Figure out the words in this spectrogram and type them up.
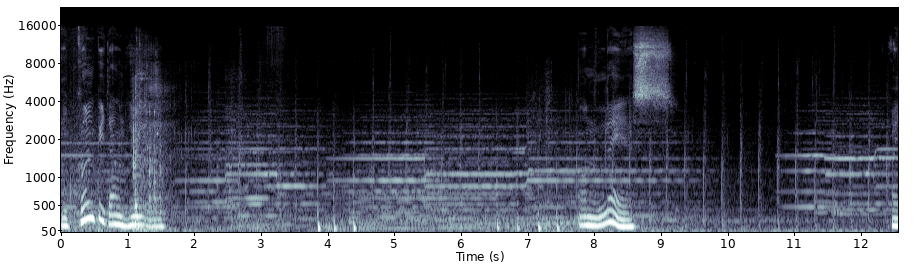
It couldn't be down here. Unless I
